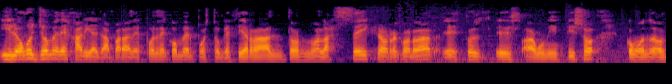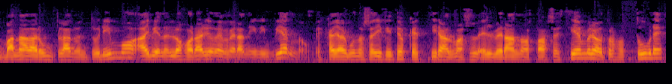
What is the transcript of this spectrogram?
Y luego yo me dejaría ya para después de comer, puesto que cierra en torno a las 6, creo recordar. Esto es, algún inciso, como nos van a dar un plano en turismo, ahí vienen los horarios de verano y de invierno. Es que hay algunos edificios que tiran más el verano hasta septiembre, otros octubre.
